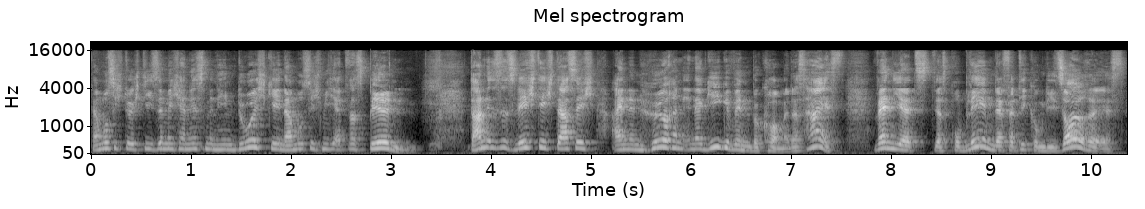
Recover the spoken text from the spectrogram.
dann muss ich durch diese Mechanismen hindurchgehen, da muss ich mich etwas bilden. Dann ist es wichtig, dass ich einen höheren Energiegewinn bekomme. Das heißt, wenn jetzt das Problem der Verdickung die Säure ist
